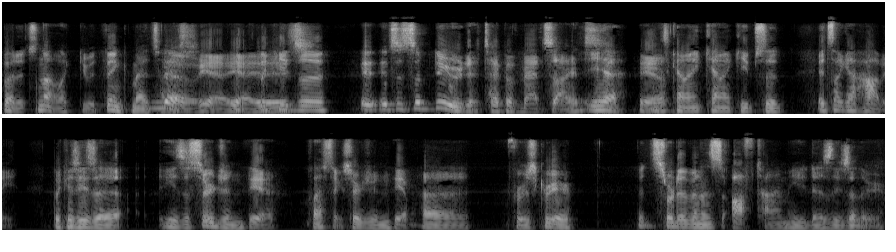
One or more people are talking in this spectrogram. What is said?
But it's not like you would think mad science. No, yeah, yeah, it like is. he's a It- it's a subdued type of mad science. yeah. Yeah. It's kind of kind of keeps it. It's like a hobby because he's a he's a surgeon, yeah, plastic surgeon. Yeah. Uh, for his career, but sort of in his off time, he does these other.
